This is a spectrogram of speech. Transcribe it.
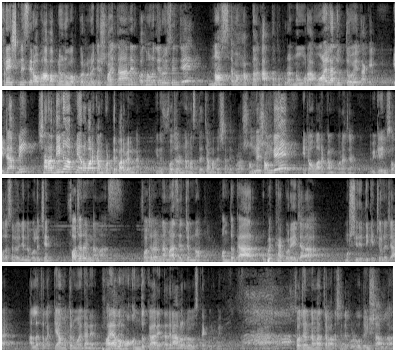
ফ্রেশনেসের অভাব আপনি অনুভব করবেন। ওই যে শয়তানের কথা অনুযায়ী রয়েছেন যে নফস এবং আপনার আত্মাটা পুরো নোংরা ময়লা যুক্ত হয়ে থাকে। এটা আপনি সারা দিনও আপনি আর ওভারকাম করতে পারবেন না। কিন্তু ফজরের নামাজটা জামাতের সাথে পড়ার সঙ্গে সঙ্গে এটা ওভারকাম করা যায়। নবী করিম সাল্লাহ সাল্লামের জন্য বলেছেন, ফজরের নামাজ, ফজরের নামাজের জন্য অন্ধকার উপেক্ষা করে যারা মসজিদের দিকে চলে যায়, আল্লাহ তালা কেয়ামতের ময়দানের ভয়াবহ অন্ধকারে তাদের আলোর ব্যবস্থা করবেন। ফজর নামাজ জামাতের সাথে পড়ব তো ইনশাআল্লাহ।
